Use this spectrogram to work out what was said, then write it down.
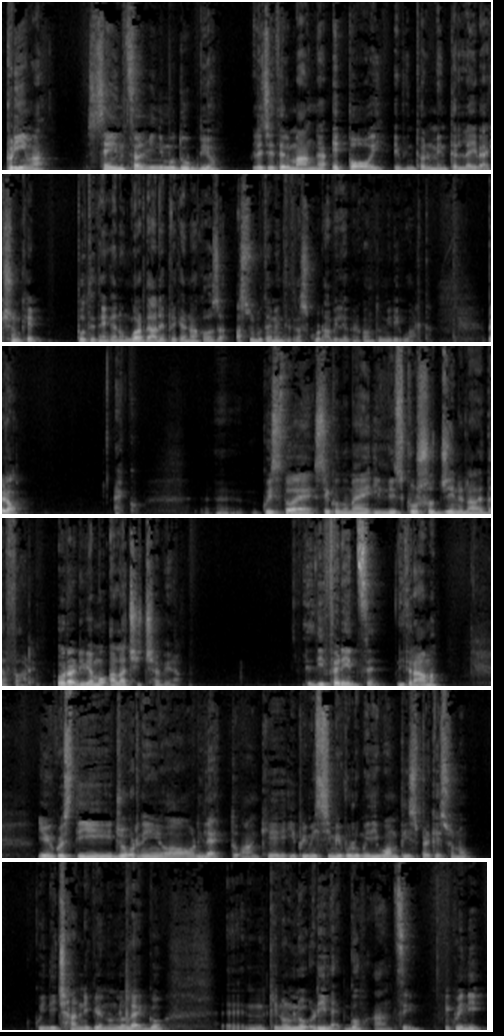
prima, senza il minimo dubbio, leggete il manga e poi eventualmente il live action che potete anche non guardare perché è una cosa assolutamente trascurabile per quanto mi riguarda. Però, ecco, eh, questo è secondo me il discorso generale da fare. Ora arriviamo alla ciccia vera. Le differenze di trama. Io in questi giorni ho riletto anche i primissimi volumi di One Piece perché sono 15 anni che non lo leggo, eh, che non lo rileggo, anzi, e quindi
